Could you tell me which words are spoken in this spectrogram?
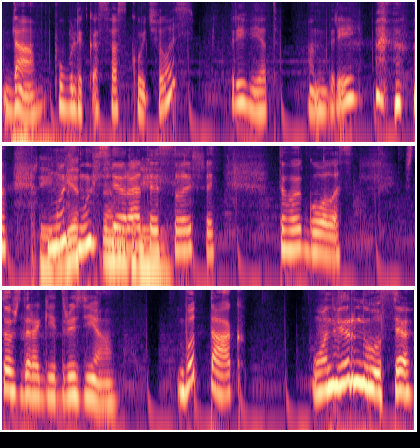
Да, публика соскучилась. Привет, Андрей. Привет, мы, мы все рады Андрей. слышать твой голос. Что ж, дорогие друзья, вот так. Он вернулся.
